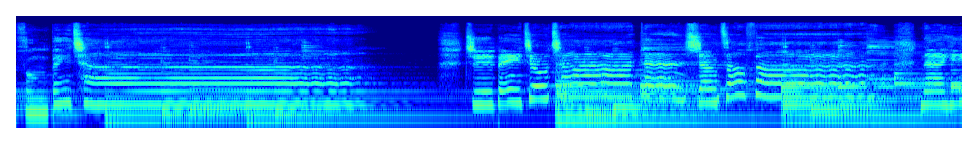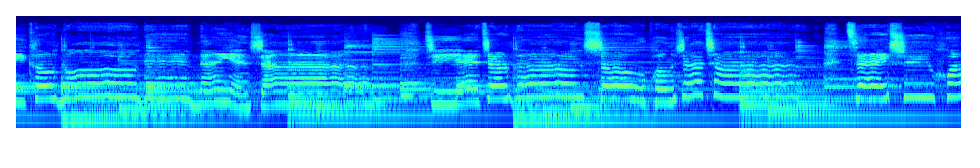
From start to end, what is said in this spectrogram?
奉杯茶。纸杯酒茶淡，香早发。那一口浓烈难咽下，几夜将冷手捧热茶，在寻花。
